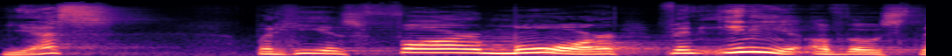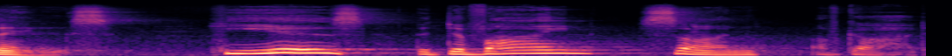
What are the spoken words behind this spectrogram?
Yes, but he is far more than any of those things. He is the divine Son of God.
